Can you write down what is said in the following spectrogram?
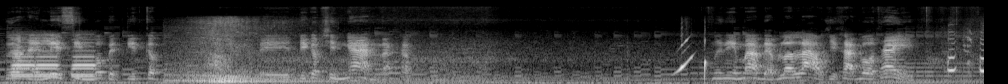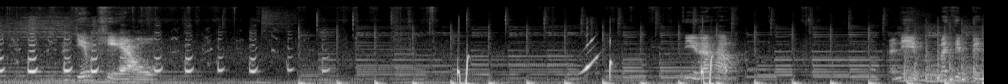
เพื่อให้เลสินก็ไปติดกับ ไปติดกับชิ้นงานนะครับมื่อนี้มาแบบเล่าๆขี่ขาดบอไทยเจ็บแขวนี่นะครับ อันนี้ไม่ติดเป็น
